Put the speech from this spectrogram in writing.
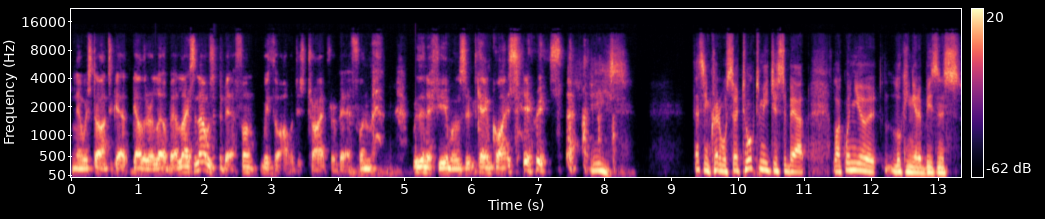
you know, we're starting to get gather a little bit of legs. And that was a bit of fun. We thought I would just try it for a bit of fun. Within a few months, it became quite serious. Jeez. That's incredible. So, talk to me just about like when you're looking at a business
